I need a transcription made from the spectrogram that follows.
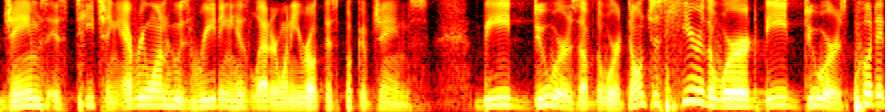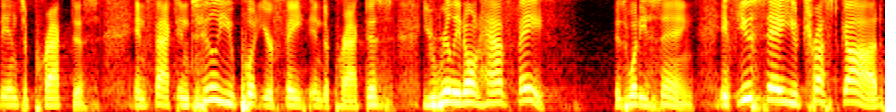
James is teaching everyone who's reading his letter when he wrote this book of James. Be doers of the word. Don't just hear the word, be doers. Put it into practice. In fact, until you put your faith into practice, you really don't have faith, is what he's saying. If you say you trust God,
